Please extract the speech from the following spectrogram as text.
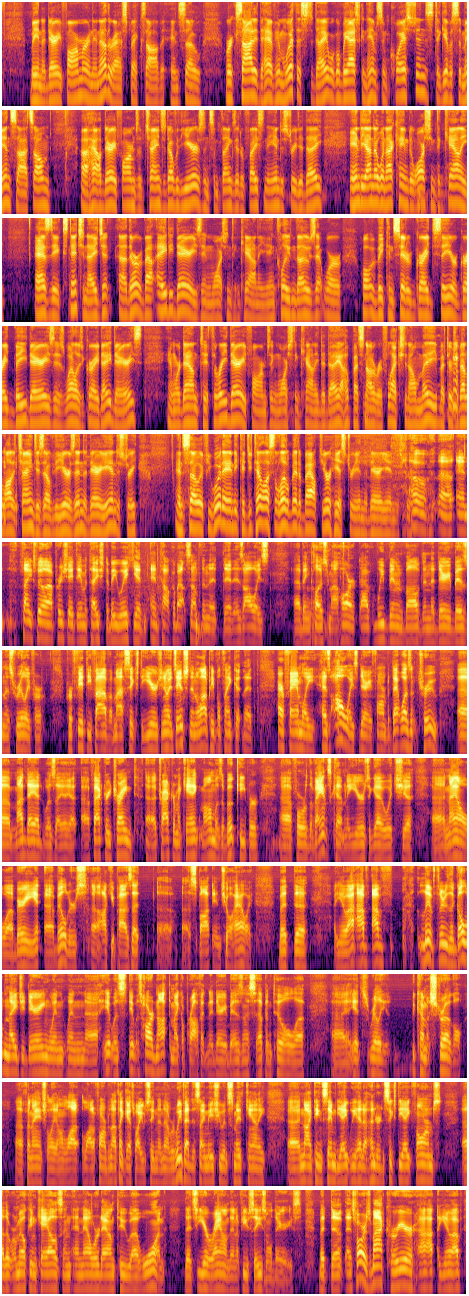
being a dairy farmer and in other aspects of it. And so we're excited to have him with us today. We're going to be asking him some questions to give us some insights on uh, how dairy farms have changed over the years and some things that are facing the industry today. Andy, I know when I came to Washington County as the extension agent, uh, there were about 80 dairies in Washington County, including those that were what would be considered grade C or grade B dairies, as well as grade A dairies. And we're down to three dairy farms in Washington County today. I hope that's not a reflection on me, but there's been a lot of changes over the years in the dairy industry. And so, if you would, Andy, could you tell us a little bit about your history in the dairy industry? Oh, uh, and thanks, Phil. I appreciate the invitation to be with you and, and talk about something that, that has always uh, been close to my heart. I, we've been involved in the dairy business really for for 55 of my 60 years. You know, it's interesting. A lot of people think that, that our family has always dairy farmed, but that wasn't true. Uh, my dad was a, a factory trained uh, tractor mechanic. Mom was a bookkeeper uh, for the Vance Company years ago, which uh, uh, now uh, Barry Builders occupies that spot in Chilhowie. But you know, I, have I've lived through the golden age of dairying when when it was it was hard not to make a profit in the dairy business up until it's really become a struggle. Uh, financially on a lot, a lot of farms, and I think that's why you've seen the numbers. We've had the same issue in Smyth County. Uh, in 1978, we had 168 farms uh, that were milking cows, and, and now we're down to one that's year round and a few seasonal dairies. But uh, as far as my career, I, you know, I've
